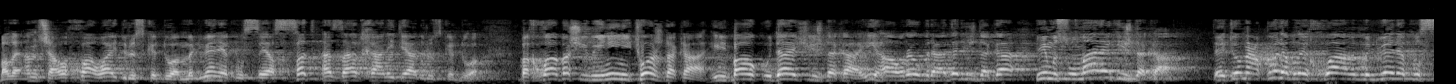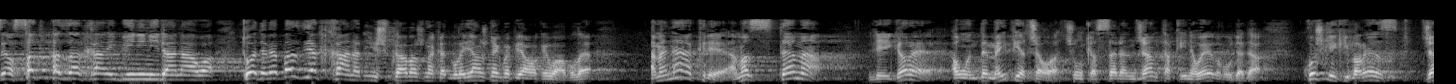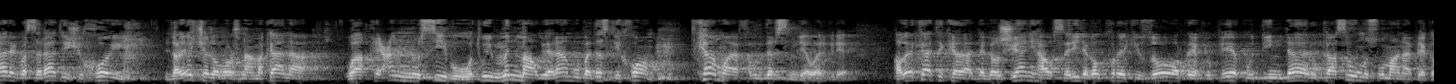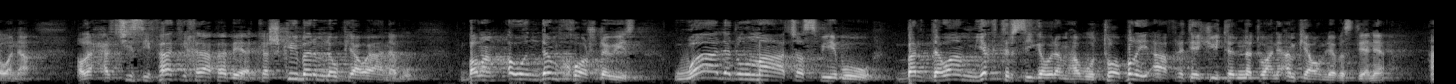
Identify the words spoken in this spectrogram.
بەڵێ ئەم چاوە خوا وای دروست کردووە ملیۆنێک و سێ سەد هەزار خانی تیا دروست کردووە بەخوا بەشی بینینی تۆش دەکا هی باوک و دایکیش دەکا هی هاوڕێ و برادەریش دەکا هی مسلمانێکیش دەکا دەی تۆ معقولە بڵێ خوا ملیۆنێک و سێ سەد هەزار خانی بینینی داناوە تۆ دەبێ بەس یەک خانەت ئیش بکا بە ژنەکەت بڵێ یان ژنێک بە پیاوەکەی وا بڵێ ئەمە ناکرێ ئەمە ستەمە لێی گەڕێ ئەوەندە مەی پێچەوە چونکە سەرەنجام تەقینەوەیەک ڕوودەدا خوشکێکی بەڕێز جارێک بە سەراتێکی خۆی لە یەکێ لە ڕۆژنامەکانە واقعەن نووسی بوو وتووی من ماڵوێران بوو بەدەستی خۆم تکام وایە خەڵک دەرسم لێ وەرگرێ ئەڵێ کاتێک کە لەگەڵ ژیانی هاوسەری لەگەڵ کوڕێکی زۆر ڕێک و پێک و دیندار و کاسە و مسلمانە پێکەوەنا ئەڵێ هەرچی سیفاتی خراپە بێ کەشکی بەرم لەو پیاوەیانە بوو بەڵام ئەوەندەم خۆش دەویست وا لە دڵما چەسپی بوو بەردەوام یەک ترسی گەورەم هەبوو تۆ بڵێی ئافرەتێکی تر نەتوانێ ئەم پیاوەم لێ بستێنێ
